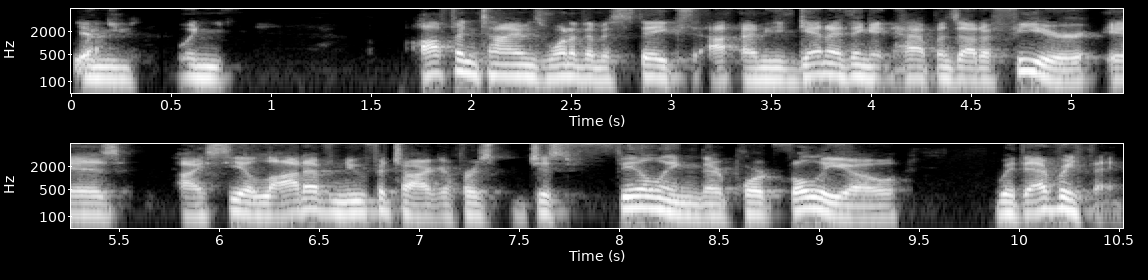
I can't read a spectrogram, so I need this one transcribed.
Yeah. When you when oftentimes one of the mistakes, I mean, again, I think it happens out of fear is I see a lot of new photographers just filling their portfolio with everything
